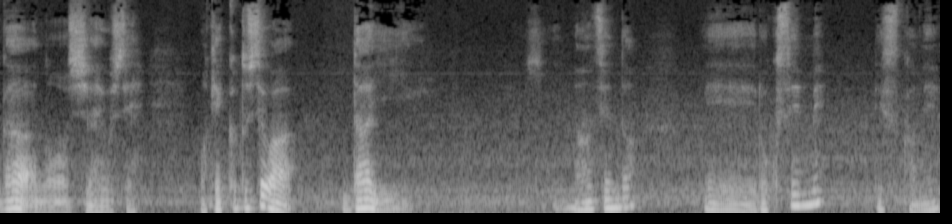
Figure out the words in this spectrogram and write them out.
があの試合をして、まあ、結果としては第何戦だ、えー、6戦目ですかね。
